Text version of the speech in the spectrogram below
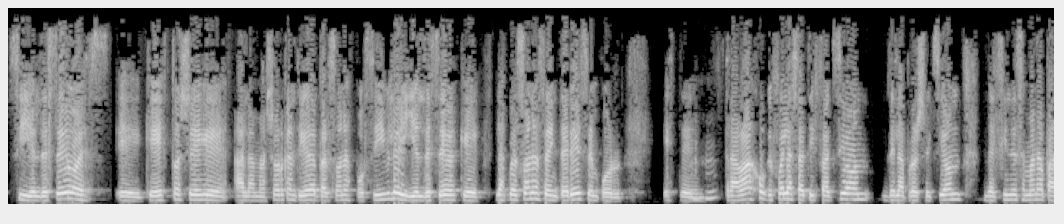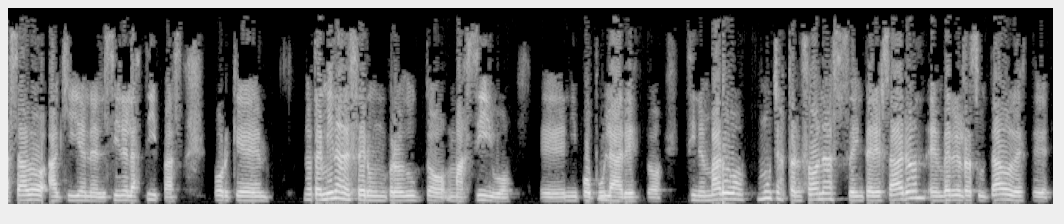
Sí, el deseo es eh, que esto llegue a la mayor cantidad de personas posible y el deseo es que las personas se interesen por este trabajo que fue la satisfacción de la proyección del fin de semana pasado aquí en el cine Las Tipas, porque no termina de ser un producto masivo. eh, ni popular esto. Sin embargo, muchas personas se interesaron en ver el resultado de este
